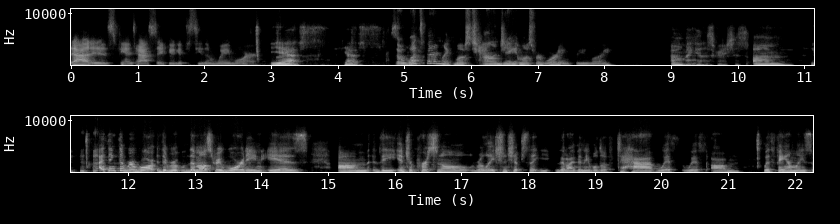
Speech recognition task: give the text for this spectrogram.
That is fantastic. You get to see them way more. Yes. Yes. So, what's been like most challenging and most rewarding for you, Lori? Oh my goodness gracious. Um, I think the reward, the re- the most rewarding is um, the interpersonal relationships that that I've been able to to have with with um, with families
